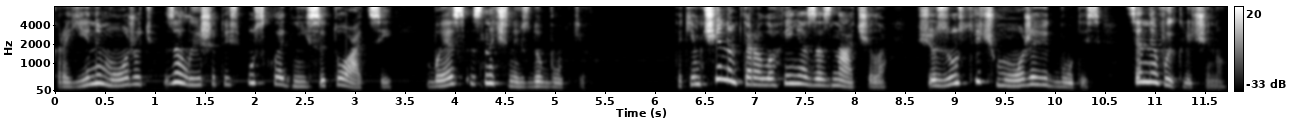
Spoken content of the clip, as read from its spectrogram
країни можуть залишитись у складній ситуації без значних здобутків. Таким чином, тарологиня зазначила, що зустріч може відбутись, це не виключено,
